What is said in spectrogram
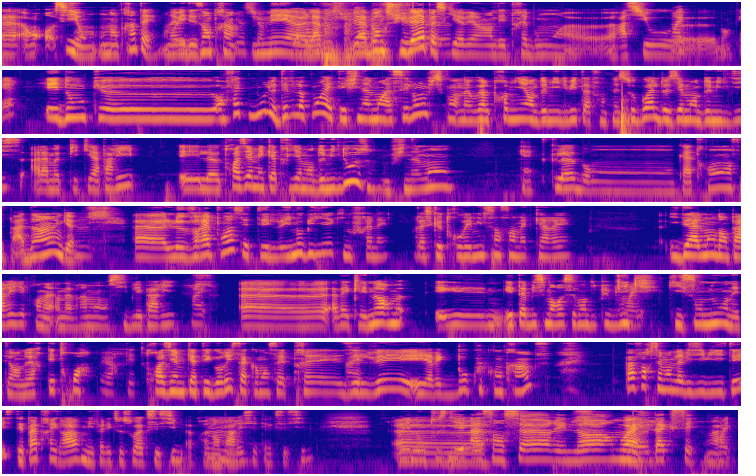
Euh, si, on, on, empruntait, on avait des emprunts, mais la, euh, banque, suivait, la banque suivait parce qu'il y avait un des très bons euh, ratios euh, bancaires. Et donc, en fait, nous, le développement a été finalement assez long, puisqu'on a ouvert le premier en 2008 à Fontenay-sous-Bois, le deuxième en 2010 à la mode piquée à Paris, et le troisième et quatrième en 2012. Donc finalement, quatre clubs en quatre ans, c'est pas dingue. Mm. Euh, le vrai point, c'était l'immobilier qui nous freinait. Parce que trouver 1500 mètres carrés, idéalement dans Paris, après on a, vraiment ciblé Paris, euh, avec les normes et établissements recevant du public qui sont nous, on était en ERP 3. ERP 3. Troisième catégorie, ça commençait à être très élevé et avec beaucoup de contraintes pas forcément de la visibilité, c'était pas très grave, mais il fallait que ce soit accessible. Après, dans hmm. Paris, c'était accessible. Oui, donc tout ce qui est euh, ascenseur et normes euh, d'accès. Ouais.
